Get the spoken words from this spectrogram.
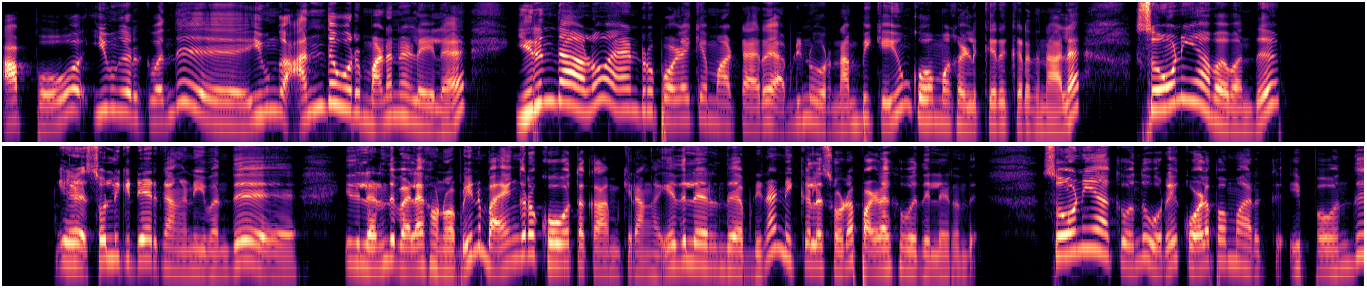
அப்போது இவங்களுக்கு வந்து இவங்க அந்த ஒரு மனநிலையில் இருந்தாலும் ஆண்ட்ரூ பிழைக்க மாட்டார் அப்படின்னு ஒரு நம்பிக்கையும் கோமகளுக்கு இருக்கிறதுனால சோனியாவை வந்து சொல்லிக்கிட்டே இருக்காங்க நீ வந்து இதிலேருந்து விலகணும். அப்படின்னு பயங்கர கோவத்தை காமிக்கிறாங்க. எதுலேருந்து அப்படின்னா நிக்கலஸோட பழகுவதிலிருந்து. சோனியாவுக்கு வந்து ஒரே குழப்பமாக இருக்குது இப்போ வந்து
